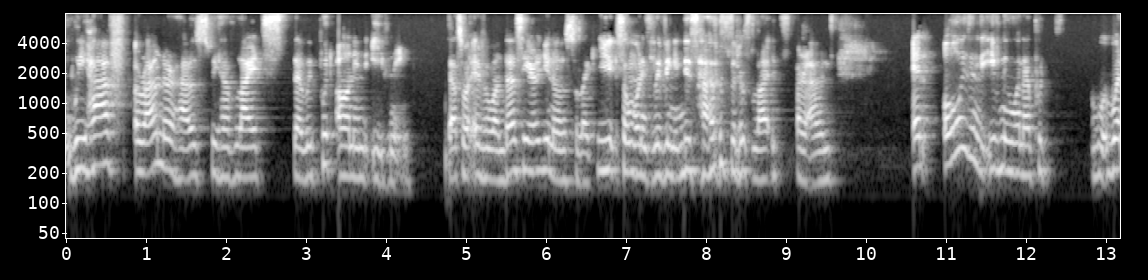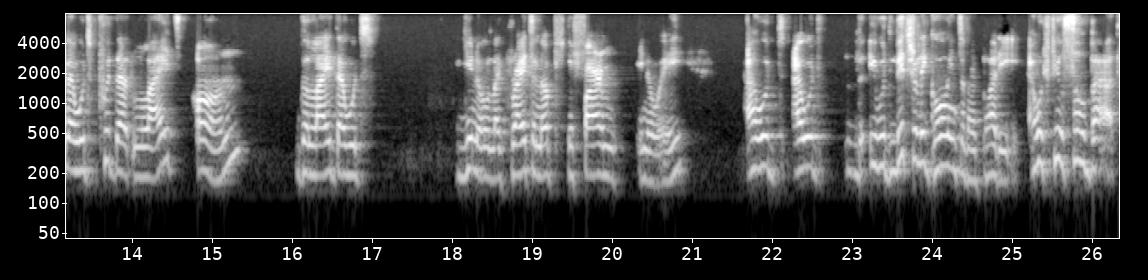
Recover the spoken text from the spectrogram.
we have around our house we have lights that we put on in the evening that's what everyone does here, you know. So like you, someone is living in this house, there's lights around, and always in the evening when I put when I would put that light on, the light that would, you know, like brighten up the farm in a way, I would I would it would literally go into my body. I would feel so bad.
